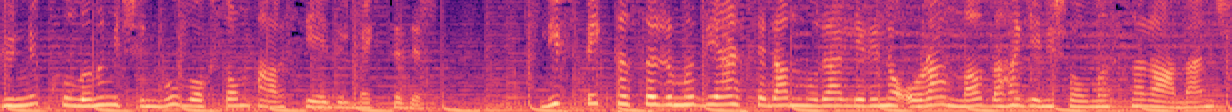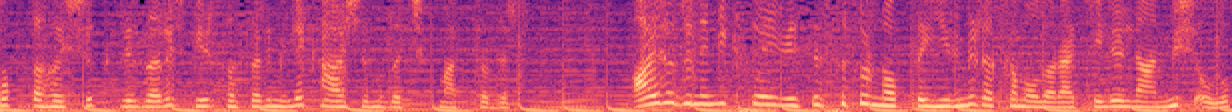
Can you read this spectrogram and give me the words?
günlük kullanım için Wallbox tavsiye edilmektedir. Liftback tasarımı diğer sedan modellerine oranla daha geniş olmasına rağmen çok daha şık ve zarif bir tasarım ile karşımıza çıkmaktadır. Aerodinamik seviyesi 0.20 rakam olarak belirlenmiş olup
